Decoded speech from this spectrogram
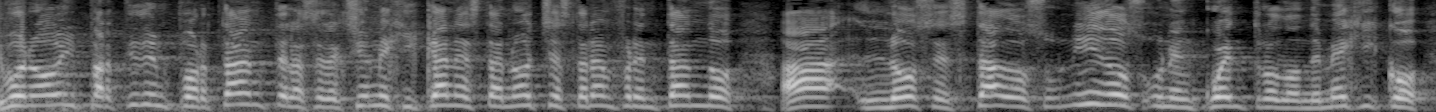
Y bueno, hoy partido importante, la selección mexicana esta noche estará enfrentando a los Estados Unidos, un encuentro donde México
